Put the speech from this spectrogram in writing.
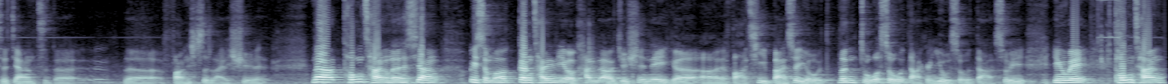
是这样子的的方式来学。那通常呢，像为什么刚才你有看到，就是那个呃法器班是有分左手打跟右手打，所以因为通常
